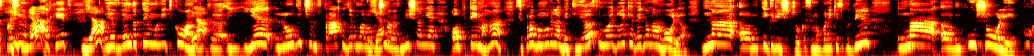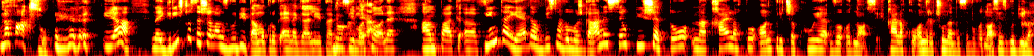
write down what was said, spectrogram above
sprašujem, ja. za hec. Ja. Jaz vem, da temu ni tako, ampak ja. Eh, je logičen strah oziroma logično ja. razmišljanje ob tem, da se pravi, bo morala biti jaz in moje dojke vedno na voljo. Na um, igrišču, ko se mu bo nekaj zgodilo zgodil na, um, v šoli, na faksu. ja, na igrišču se še lahko zgodi tam okrog enega leta. Recimo, Dobre, ja. tako, Ampak uh, finta je, da v bistvu v možgane se upiše to, na kaj lahko on pričakuje v odnosih, kaj lahko on računa, da se bo v odnosih zgodilo.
